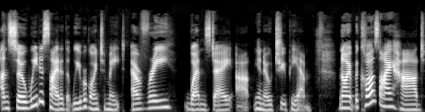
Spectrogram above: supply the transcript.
And so we decided that we were going to meet every Wednesday at, you know, 2 p.m. Now, because I had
